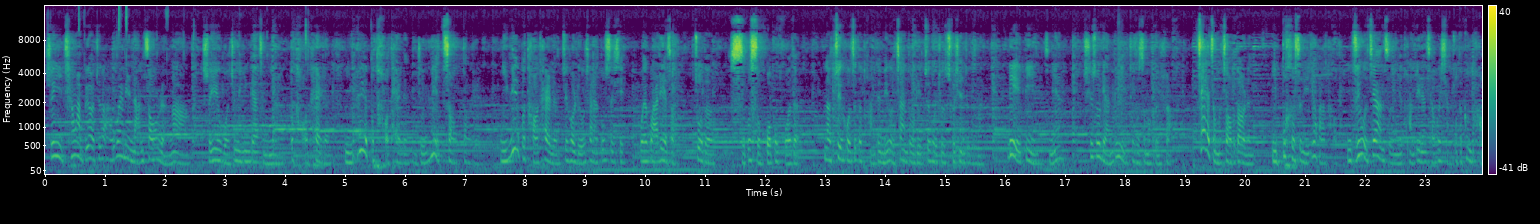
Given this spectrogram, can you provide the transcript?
所以你千万不要觉得啊外面难招人啊，所以我就应该怎么样不淘汰人？你越不淘汰人，你就越招不到人。你越不淘汰人，最后留下来都是一些歪瓜裂枣，做的死不死活不活的。那最后这个团队没有战斗力，最后就出现就是什么劣币怎么样驱逐良币，就是这么回事儿。再怎么招不到人，你不合适你一定要把他淘汰。你只有这样子，你的团队人才会想做得更好，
